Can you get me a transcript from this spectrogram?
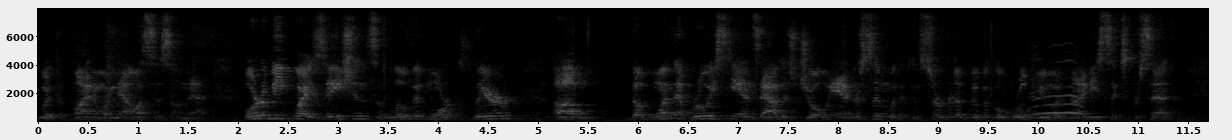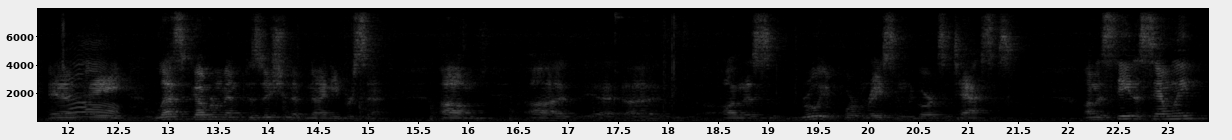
with the final analysis on that. Board of Equalization is a little bit more clear. Um, the one that really stands out is Joe Anderson with a conservative biblical worldview of 96% and a less government position of 90%. Um, uh, uh, on this really important race in regards to taxes. On the state assembly,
